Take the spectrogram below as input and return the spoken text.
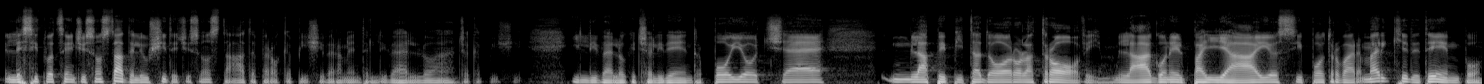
le, situazioni ci sono state, le uscite ci sono state, però capisci veramente il livello, eh? cioè capisci il livello che c'è lì dentro. Poi oh, c'è la pepita d'oro, la trovi, l'ago nel pagliaio si può trovare, ma richiede tempo.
